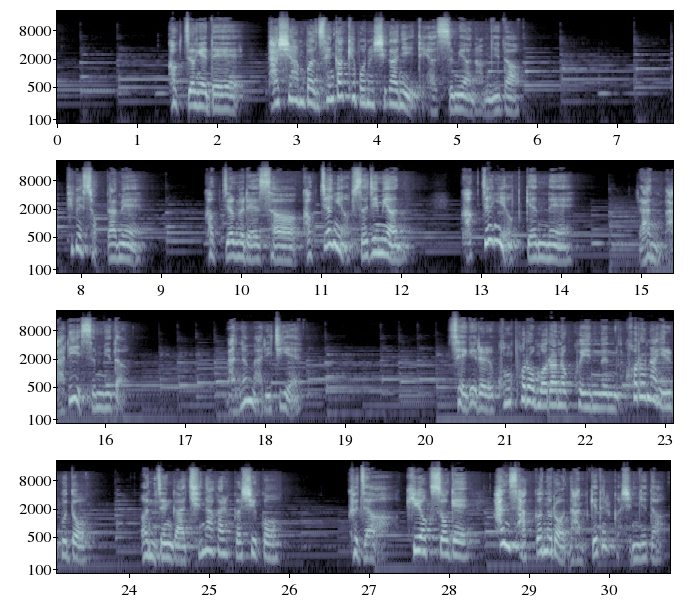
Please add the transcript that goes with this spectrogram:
걱정에 대해 다시 한번 생각해 보는 시간이 되었으면 합니다. 티벳 속담에 걱정을 해서 걱정이 없어지면 걱정이 없겠네 란 말이 있습니다. 맞는 말이지예. 세계를 공포로 몰아넣고 있는 코로나19도 언젠가 지나갈 것이고 그저 기억 속에 한 사건으로 남게 될 것입니다.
